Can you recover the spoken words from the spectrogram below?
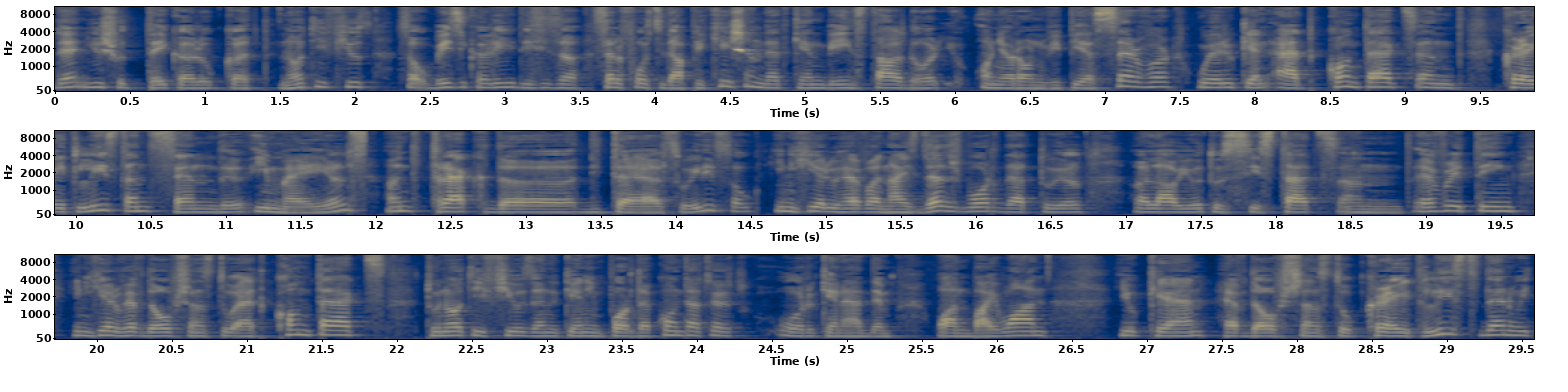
then you should take a look at Notifuse. So basically this is a self-hosted application that can be installed or on your own VPS server where you can add contacts and create lists and send emails and track the details with it. So in here you have a nice dashboard that will allow you to see stats and everything. In here you have the options to add contacts, to Notifuse and you can import the contacts or you can add them one by one. You can have the options to create lists then with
